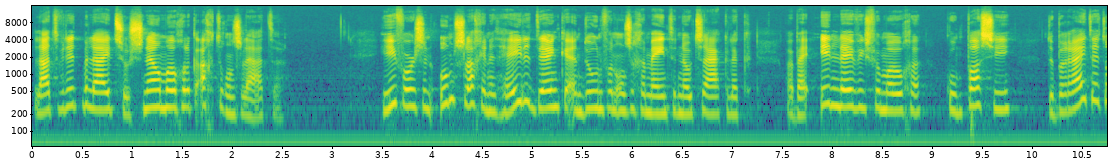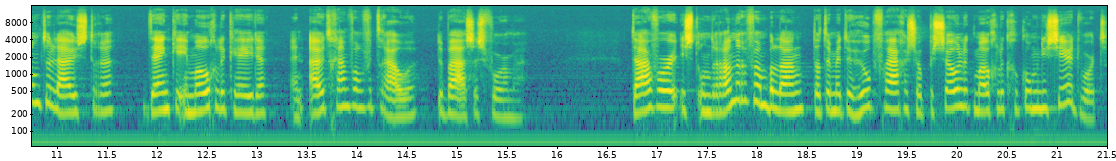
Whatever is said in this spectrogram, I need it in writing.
Laten we dit beleid zo snel mogelijk achter ons laten. Hiervoor is een omslag in het hele denken en doen van onze gemeente noodzakelijk, waarbij inlevingsvermogen, compassie, de bereidheid om te luisteren, denken in mogelijkheden en uitgaan van vertrouwen de basis vormen. Daarvoor is het onder andere van belang dat er met de hulpvragers zo persoonlijk mogelijk gecommuniceerd wordt.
